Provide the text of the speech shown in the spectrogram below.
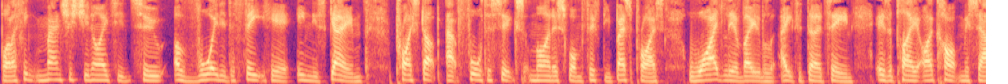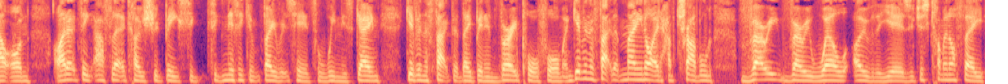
but I think Manchester United to avoid a defeat here in this game, priced up at four to six minus 150, best price, widely available at eight to 13, is a play I can't miss out on. I don't think Atletico should be significant favourites here to win this game, given the fact that they've been in very poor form and given the fact that Man United have travelled very, very well over the years. We're just coming off a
